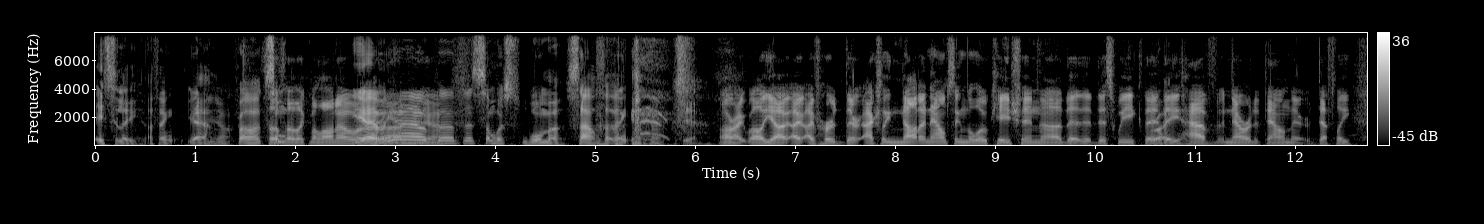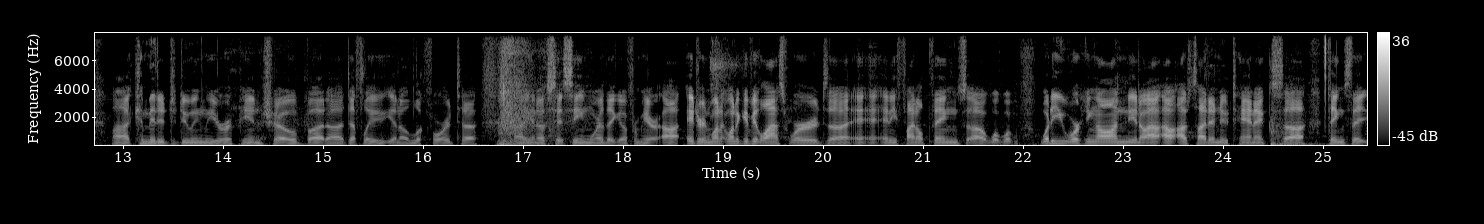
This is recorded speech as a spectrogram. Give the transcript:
Italy, I think. Yeah. yeah. Uh, Something like Milano. Yeah, or, yeah, uh, yeah. somewhere warmer south, I think. yeah. All right. Well, yeah, I, have heard they're actually not announcing the location uh, the, this week. They, right. they have narrowed it down. They're definitely uh, committed to doing the European show, but uh, definitely, you know, look forward to, uh, you know, seeing where they go from here. Adrian, want, want to give you the last words? any final things? what, what, what, are you working on? You know, outside of Nutanix, things that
